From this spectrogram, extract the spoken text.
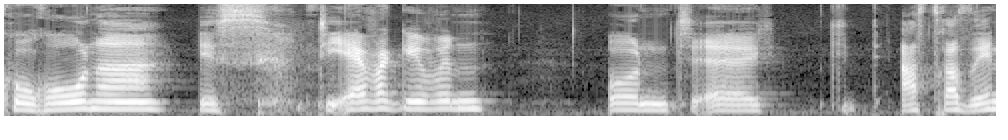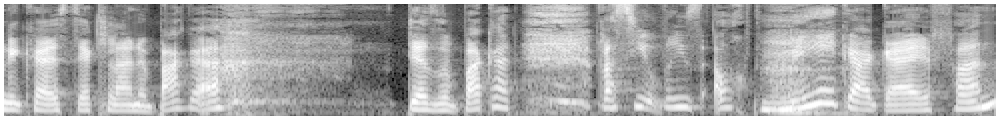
Corona ist die Evergiven und äh, AstraZeneca ist der kleine Bagger, der so baggert. Was ich übrigens auch mega geil fand,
